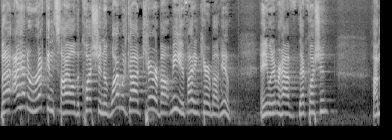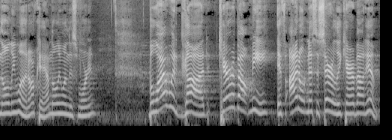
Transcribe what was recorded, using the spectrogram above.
But I, I had to reconcile the question of why would God care about me if I didn't care about him? Anyone ever have that question? I'm the only one. Okay, I'm the only one this morning. But why would God care about me if I don't necessarily care about him?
